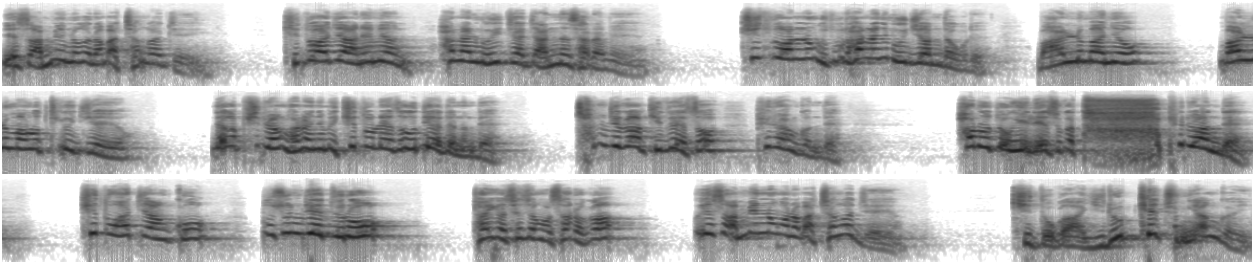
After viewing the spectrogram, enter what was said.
예수 안 믿는 거나 마찬가지. 기도하지 않으면 하나님 의지하지 않는 사람이에요. 기도하는 것을 하나님 의지한다고 그래. 말로만요? 말로만 어떻게 의지해요? 내가 필요한 거 하나님이 기도를 해서 얻어야 되는데 천지가 기도해서 필요한 건데 하루 종일 예수가 다 필요한데 기도하지 않고 무슨 죄로 자기가 세상을 살아가? 예수 안 믿는 거나 마찬가지예요. 기도가 이렇게 중요한 거예요.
